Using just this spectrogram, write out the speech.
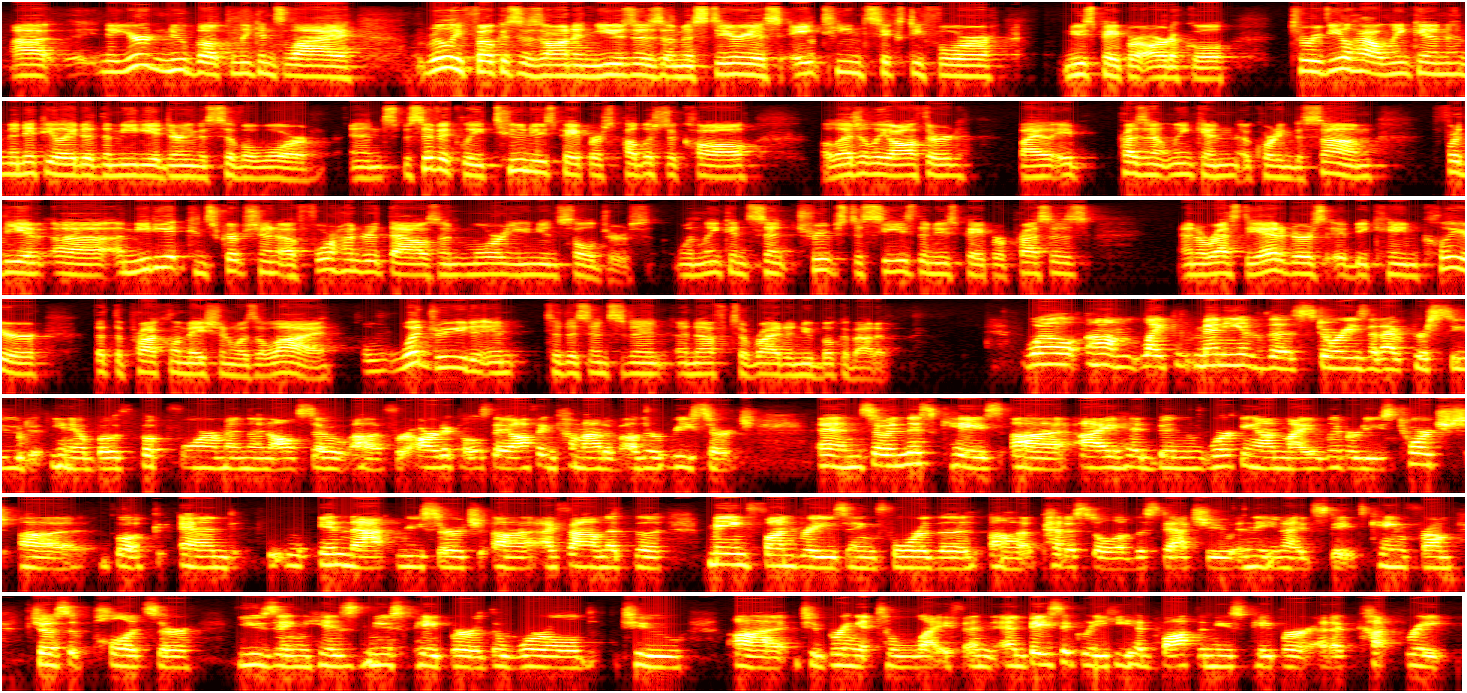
Uh, now, your new book, Lincoln's Lie, really focuses on and uses a mysterious 1864 newspaper article to reveal how Lincoln manipulated the media during the Civil War. And specifically, two newspapers published a call, allegedly authored by President Lincoln, according to some, for the uh, immediate conscription of 400,000 more Union soldiers. When Lincoln sent troops to seize the newspaper presses and arrest the editors, it became clear that the proclamation was a lie. What drew you to, in, to this incident enough to write a new book about it? Well, um, like many of the stories that I've pursued, you know, both book form and then also uh, for articles, they often come out of other research. And so in this case, uh, I had been working on my Liberty's Torch uh, book. And in that research, uh, I found that the main fundraising for the uh, pedestal of the statue in the United States came from Joseph Pulitzer using his newspaper, The World, to uh, to bring it to life. And and basically, he had bought the newspaper at a cut rate,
